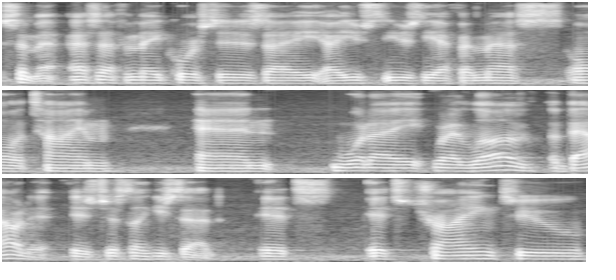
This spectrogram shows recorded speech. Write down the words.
some SFMA courses. I, I used to use the FMS all the time, and what I what I love about it is just like you said, it's it's trying to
